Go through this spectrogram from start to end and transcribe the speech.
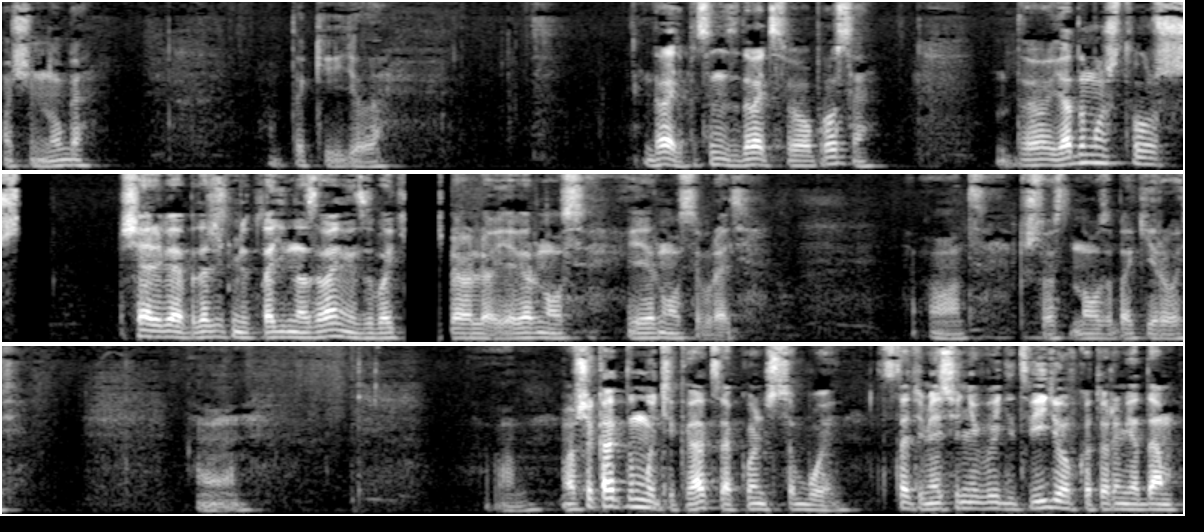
очень много. Вот такие дела. Давайте, пацаны, задавайте свои вопросы. Да, я думаю, что уж... Сейчас, ребят, подождите, мне тут один название заблокировал. Алло, я вернулся. Я вернулся брать. Вот. Пришлось снова заблокировать. Вот. Вот. Вообще, как думаете, как закончится бой? Кстати, у меня сегодня выйдет видео, в котором я дам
